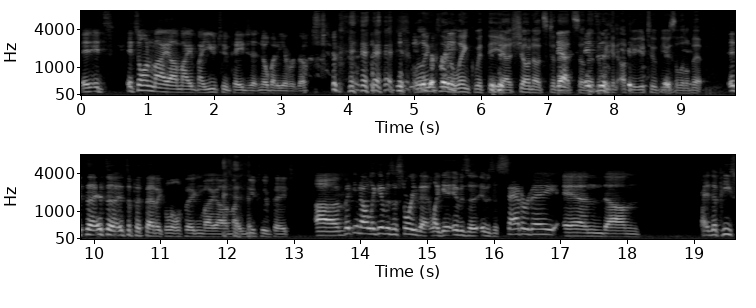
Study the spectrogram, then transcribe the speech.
it, it's it's on my my my YouTube page that nobody ever goes to. we'll include pretty, a link with the show notes to that so that, that we can up your YouTube views a little bit. It's a it's a it's a pathetic little thing. My my YouTube page. Uh, but you know, like it was a story that like it, it was a it was a Saturday, and um, the piece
